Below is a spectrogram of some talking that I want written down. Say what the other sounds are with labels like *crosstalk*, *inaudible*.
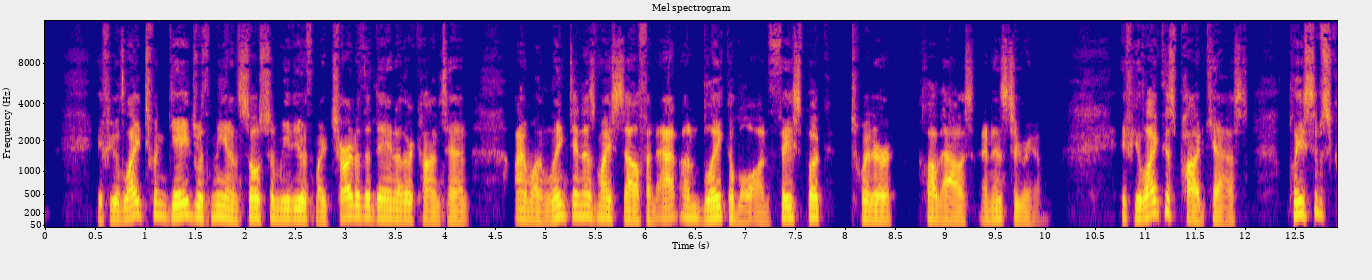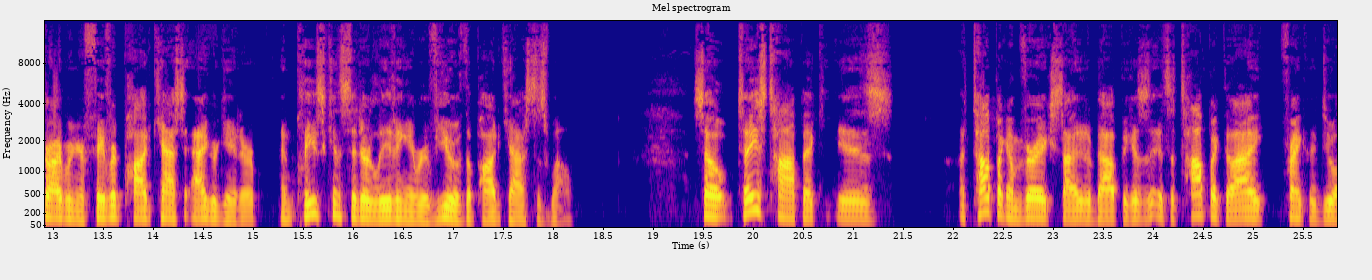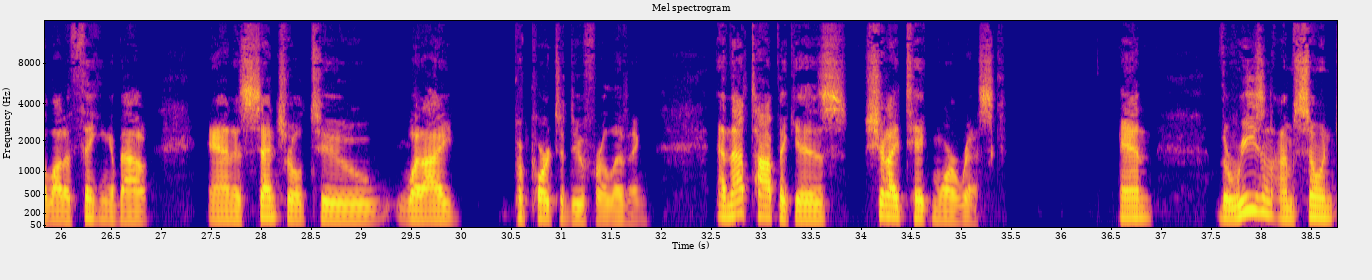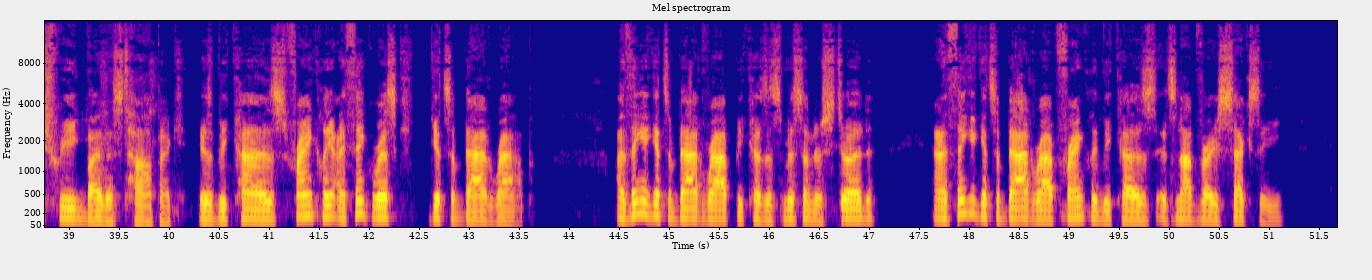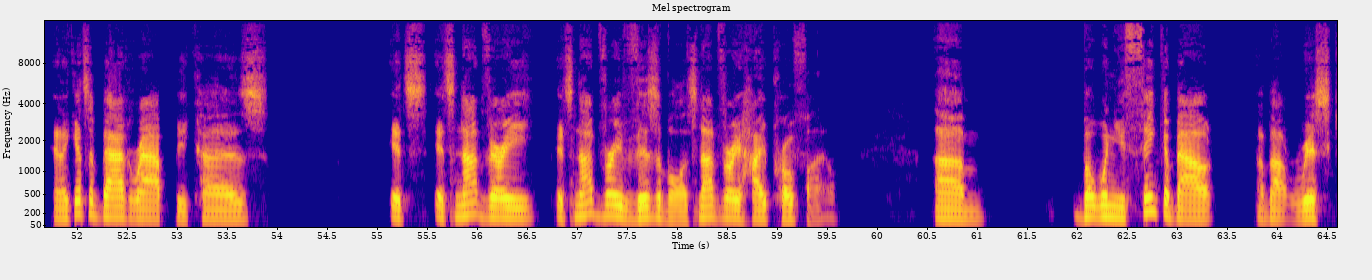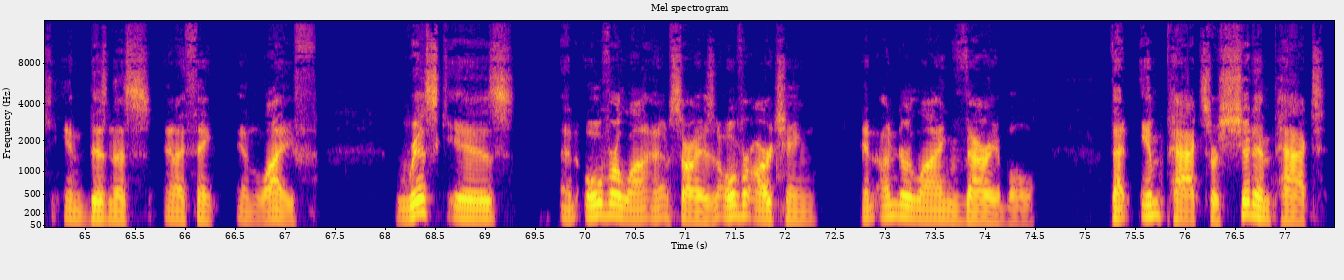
If you'd like to engage with me on social media with my chart of the day and other content, I'm on LinkedIn as myself and at Unblakeable on Facebook, Twitter, Clubhouse, and Instagram. If you like this podcast, please subscribe on your favorite podcast aggregator and please consider leaving a review of the podcast as well. So today's topic is a topic I'm very excited about because it's a topic that I frankly do a lot of thinking about and is central to what I purport to do for a living. And that topic is should I take more risk? And the reason I'm so intrigued by this topic is because, frankly, I think risk gets a bad rap. I think it gets a bad rap because it's misunderstood. And I think it gets a bad rap, frankly, because it's not very sexy and it gets a bad rap because it's it's not very it's not very visible. It's not very high profile. Um but when you think about about risk in business and i think in life risk is an overlying i'm sorry is an overarching and underlying variable that impacts or should impact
